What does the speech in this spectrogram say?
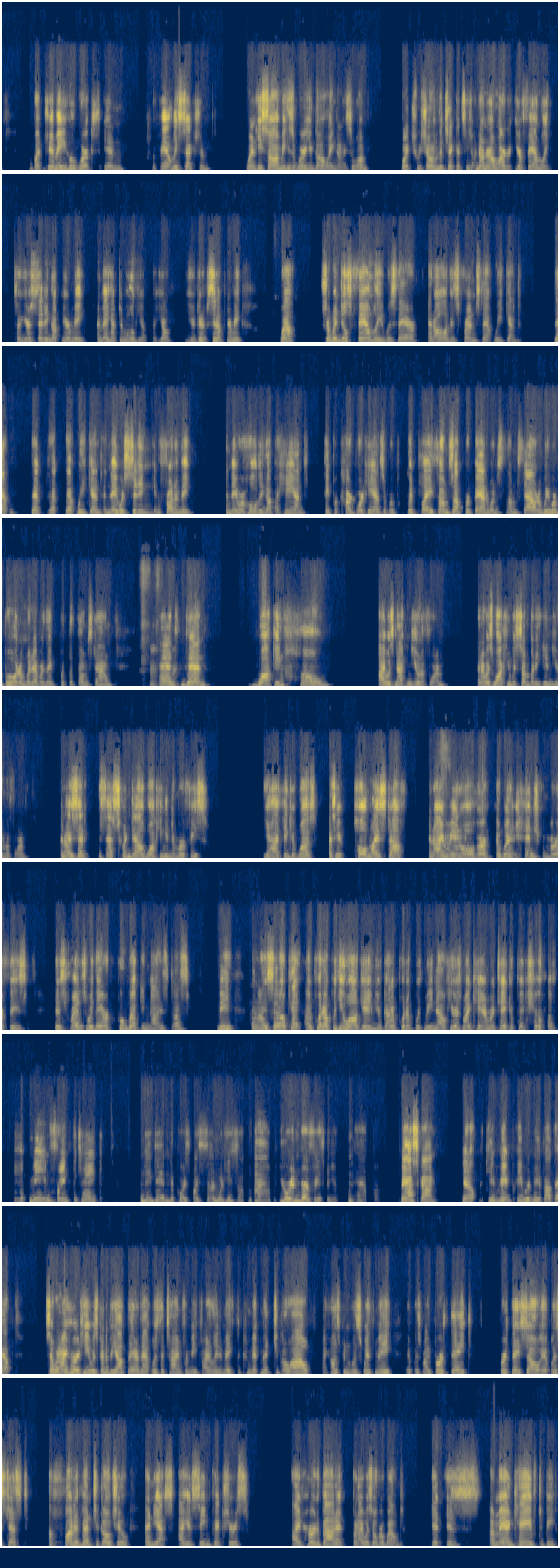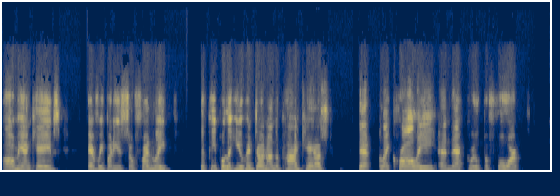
But Jimmy, who works in the family section, when he saw me, he said, Where are you going? And I said, Well, I'm. We showed him the tickets. He said, No, no, no, Margaret, you're family. So you're sitting up near me. I may have to move you, but you know, you're going to sit up near me. Well, Schwindel's family was there and all of his friends that weekend. That that that that weekend, and they were sitting in front of me, and they were holding up a hand, paper cardboard hands that were good play, thumbs up, or bad ones, thumbs down, and we were booing them whenever they put the thumbs down. And then walking home, I was not in uniform, and I was walking with somebody in uniform, and I said, "Is that Schwindel walking into Murphy's?" Yeah, I think it was. I said, "Hold my stuff." And I ran over and went into Murphy's his friends were there who recognized us, me. And I said, okay, I put up with you all game. You've got to put up with me now. Here's my camera. Take a picture of me and Frank the Tank. And they did. And of course, my son, when he saw, Mom, you were in Murphy's and you didn't have a mask on, you know, he, he, he me about that. So when I heard he was going to be out there, that was the time for me finally to make the commitment to go out. My husband was with me. It was my birth date, birthday. So it was just a fun event to go to. And yes, I had seen pictures, I'd heard about it, but I was overwhelmed. It is a man cave to beat all man caves. Everybody is so friendly. The people that you had done on the podcast, that like Crawley and that group before,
